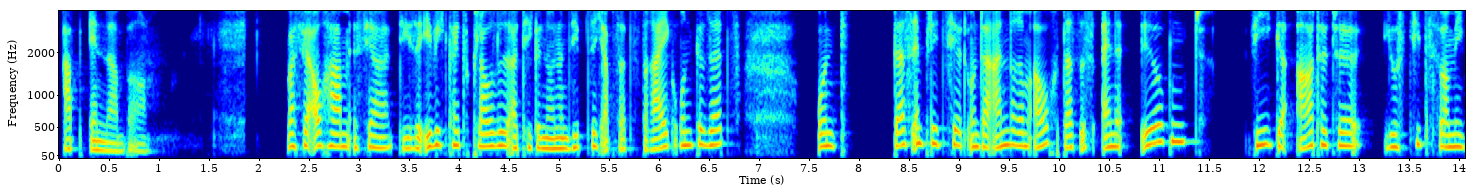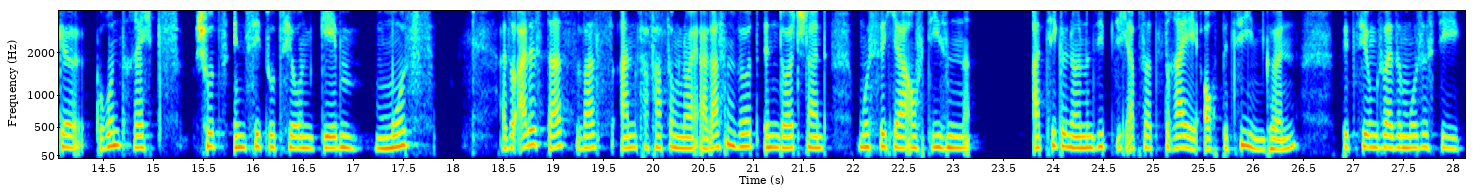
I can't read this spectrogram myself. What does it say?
abänderbar. Was wir auch haben, ist ja diese Ewigkeitsklausel, Artikel 79 Absatz 3 Grundgesetz. Und das impliziert unter anderem auch, dass es eine irgendwie geartete justizförmige Grundrechtsschutzinstitution geben muss, also alles das, was an Verfassung neu erlassen wird in Deutschland, muss sich ja auf diesen Artikel 79 Absatz 3 auch beziehen können, beziehungsweise muss es die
